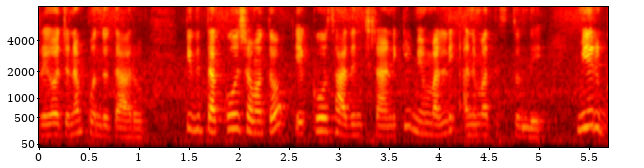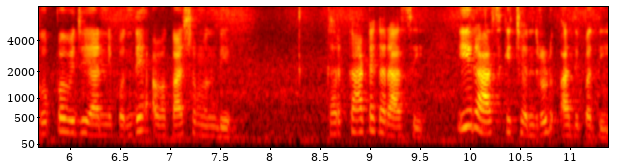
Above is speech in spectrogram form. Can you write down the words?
ప్రయోజనం పొందుతారు. ఇది తక్కువ శ్రమతో ఎక్కువ సాధించడానికి మిమ్మల్ని అనుమతిస్తుంది. మీరు గొప్ప విజయాన్ని పొందే అవకాశం ఉంది. కర్కాటక రాశి. ఈ రాశికి చంద్రుడు అధిపతి.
